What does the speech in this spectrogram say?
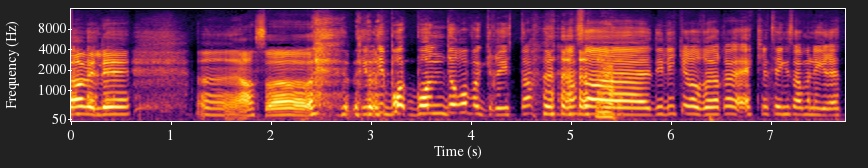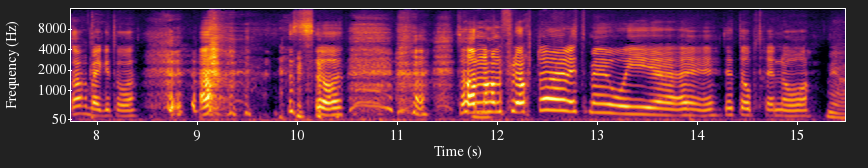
var veldig eh, Ja, så De, de bonder over gryta. Altså, de liker å røre ekle ting sammen i gryta, begge to. Så, så han, han flørta litt med henne i uh, dette opptredenet òg. Ja.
